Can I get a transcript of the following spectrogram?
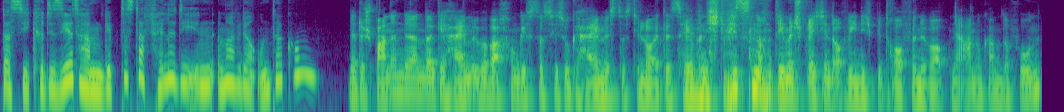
das Sie kritisiert haben. Gibt es da Fälle, die Ihnen immer wieder unterkommen? Ja, das Spannende an der Geheimüberwachung ist, dass sie so geheim ist, dass die Leute selber nicht wissen und dementsprechend auch wenig Betroffene überhaupt eine Ahnung haben davon.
